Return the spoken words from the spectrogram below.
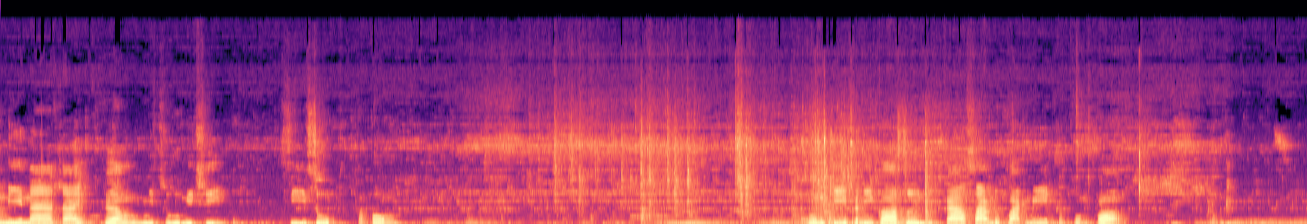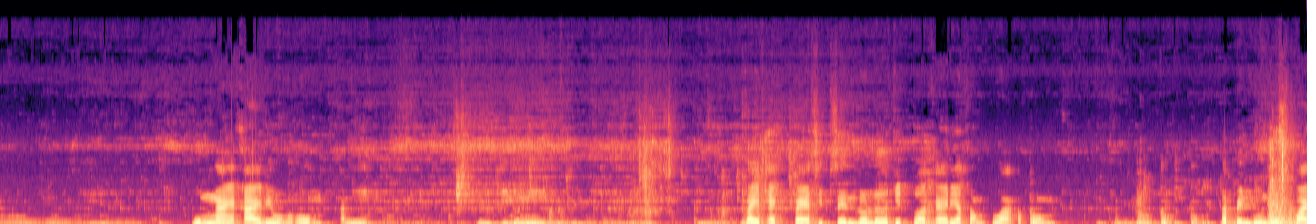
คันนี้น่าใช้เครื่องมิตซูมิชิสี่สูบครับผมวงกี่คันนี้ก็ 0.93 ลูกบาทเมตรครับผมก็ อุ้มง่ายคลายเร็วครับผมคันนี้รุ่นกี่รุ่นนี้ใบแท็ก 80 เซนโรลเลอร์ 7 ตัวแคเรีย2ตัวครับผม ถ้าเป็นรุ่น SY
